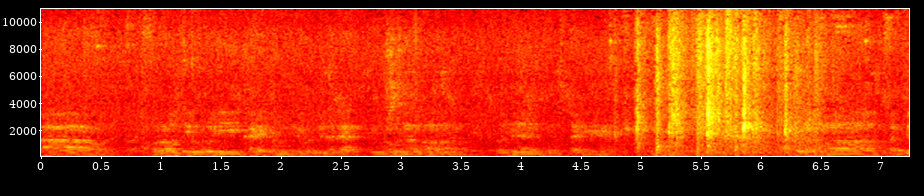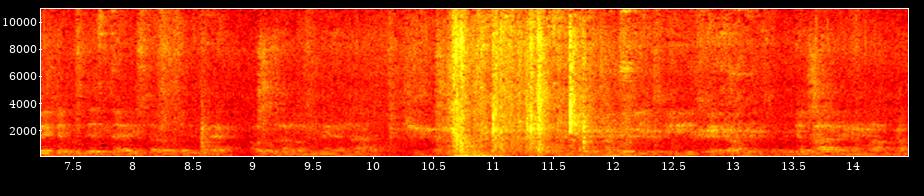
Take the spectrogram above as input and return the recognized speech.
ಆ, ಅಮರಾವತಿ ಅವರು ಈ ಕಾರ್ಯಕ್ರಮಕ್ಕೆ ಬಂದಿದ್ದಾರೆ. ಇವರು ನಾನು ವಂದನೆಯನ್ನು ಕೊಡ್ತಾ ಇದ್ದೀನಿ. ಹಾಗೂ ನಮ್ಮ ಪಂಚಾಯತ್ ಅಭಿವೃದ್ಧಿ ಅಧಿಕಾರಿ ಸರ್ ಅವರು ಬಂದಿದ್ದಾರೆ. ಅವರು ನಾನು ನಮ್ಮ ಗ್ರಾಮ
